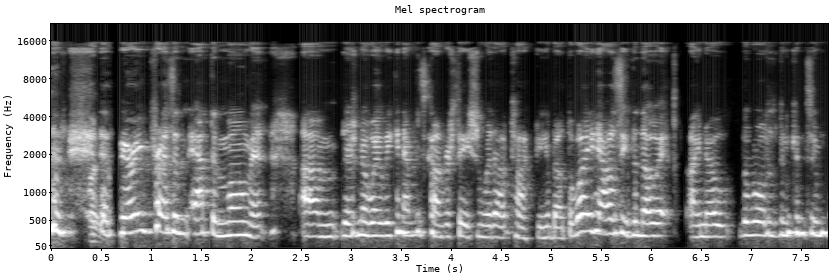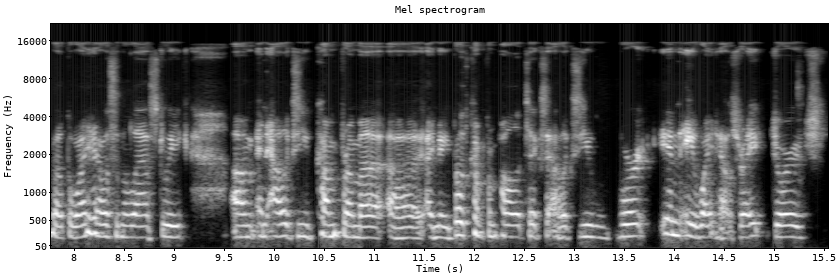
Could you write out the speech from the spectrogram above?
that's very present at the moment. Um, there's no way we can have this conversation without talking about the White House, even though it, I know the world has been consumed about the White House in the last week. Um, and Alex, you come from a, uh, I know you both come from politics. Alex, you were in a White House, right? George?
